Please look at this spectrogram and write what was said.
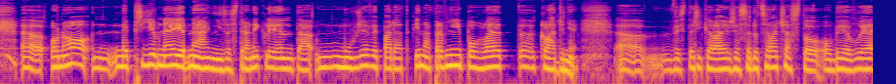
ono nepříjemné jednání ze strany klienta může vypadat i na první pohled eh, kladně. Eh, vy jste říkala, že se docela často objevuje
